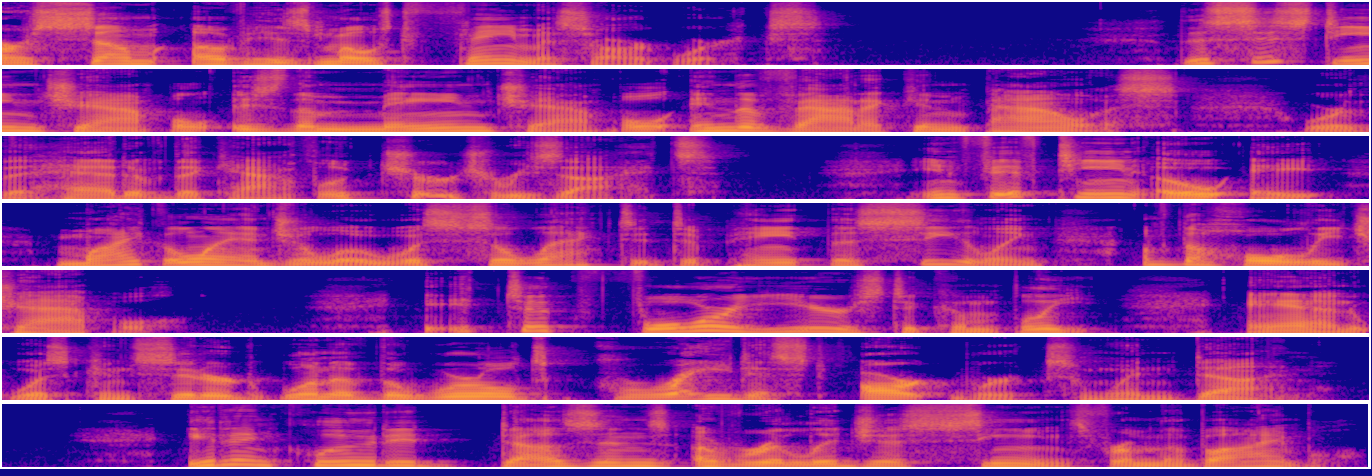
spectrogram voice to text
are some of his most famous artworks. The Sistine Chapel is the main chapel in the Vatican Palace, where the head of the Catholic Church resides. In 1508, Michelangelo was selected to paint the ceiling of the Holy Chapel. It took four years to complete and was considered one of the world's greatest artworks when done. It included dozens of religious scenes from the Bible,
